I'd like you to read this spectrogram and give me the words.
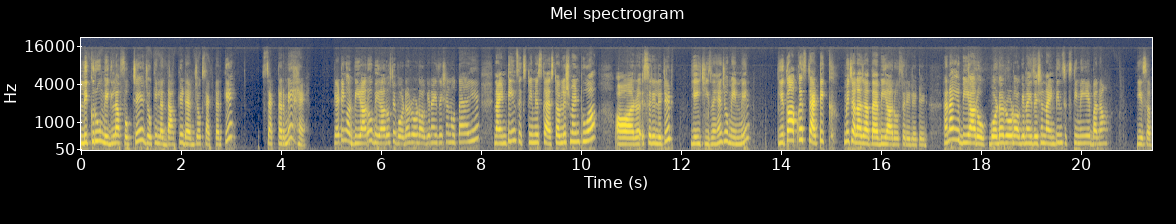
लिकरू मिगला फुकचे जो कि लद्दाख के डेमचौक सेक्टर के सेक्टर में है। गेटिंग और बीआरओ बीआरओ से बॉर्डर रोड ऑर्गेनाइजेशन होता है ये। 1960 में इसका एस्टेब्लिशमेंट हुआ और इससे रिलेटेड यही चीज़ें हैं जो मेन मेन ये तो आपका स्टैटिक में चला जाता है बीआरओ से रिलेटेड है ना? ये बीआरओ बॉर्डर रोड ऑर्गेनाइजेशन 1960 में ये बना, ये सब।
